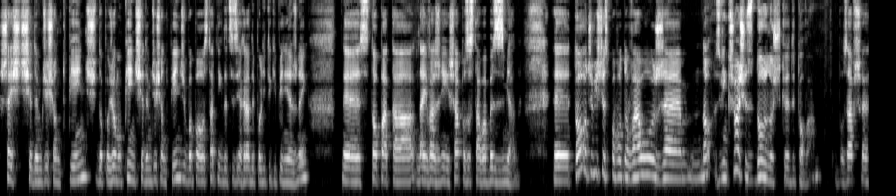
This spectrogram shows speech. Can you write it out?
6,75 do poziomu 5,75, bo po ostatnich decyzjach Rady Polityki Pieniężnej E, stopa ta najważniejsza pozostała bez zmian. To oczywiście spowodowało, że no, zwiększyła się zdolność kredytowa, bo zawsze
